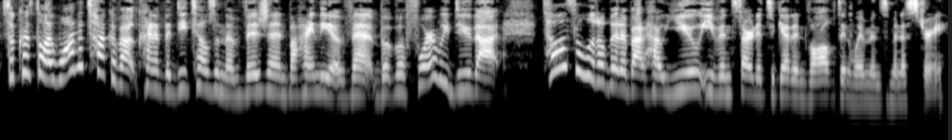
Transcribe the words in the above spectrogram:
So, Kristal, I want to talk about kind of the details and the vision behind the event. But before we do that, tell us a little bit about how you even started to get involved in women's ministry.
